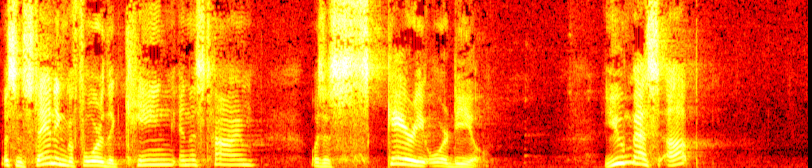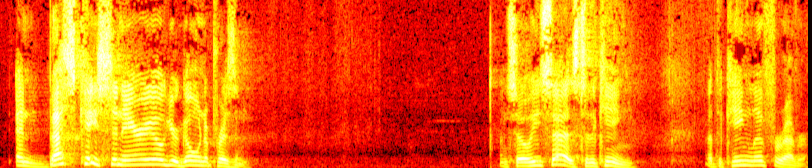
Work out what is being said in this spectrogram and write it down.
Listen, standing before the king in this time was a scary ordeal. You mess up, and best case scenario, you're going to prison. And so he says to the king, Let the king live forever.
